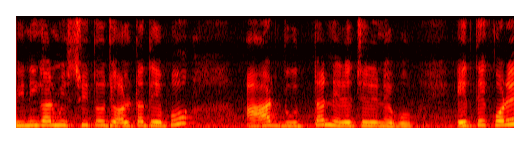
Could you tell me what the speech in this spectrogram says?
ভিনিগার মিশ্রিত জলটা দেব আর দুধটা নেড়ে চেড়ে নেব। এতে করে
